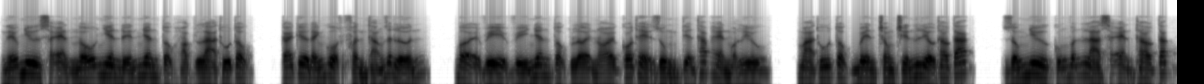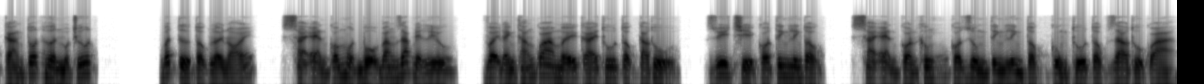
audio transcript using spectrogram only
nếu như sẽ ẻn ngẫu nhiên đến nhân tộc hoặc là thú tộc, cái kia đánh gột phần thắng rất lớn, bởi vì vì nhân tộc lời nói có thể dùng tiễn tháp hèn mọt lưu, mà thú tộc bên trong chiến liều thao tác, giống như cũng vẫn là sẽ ẻn thao tác càng tốt hơn một chút. Bất tử tộc lời nói, sai ẻn có một bộ băng giáp đệ lưu, vậy đánh thắng qua mấy cái thú tộc cao thủ, duy chỉ có tinh linh tộc, sai ẻn còn không có dùng tinh linh tộc cùng thú tộc giao thủ qua.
